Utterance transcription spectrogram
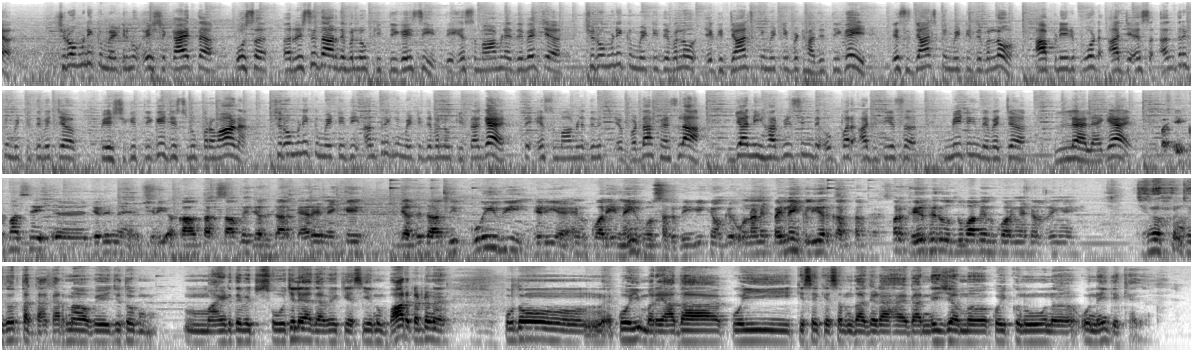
ਸ਼੍ਰੋਮਣੀ ਕਮੇਟੀ ਨੂੰ ਇਹ ਸ਼ਿਕਾਇਤ ਉਸ ਰਿਸ਼ਤੇਦਾਰ ਦੇ ਵੱਲੋਂ ਕੀਤੀ ਗਈ ਸੀ ਤੇ ਇਸ ਮਾਮਲੇ ਦੇ ਵਿੱਚ ਸ਼੍ਰੋਮਣੀ ਕਮੇਟੀ ਦੇ ਵੱਲੋਂ ਇੱਕ ਜਾਂਚ ਕਮੇਟੀ ਬਿਠਾ ਦਿੱਤੀ ਗਈ। ਇਸ ਜਾਂਚ ਕਮੇਟੀ ਦੇ ਵੱਲੋਂ ਆਪਣੀ ਰਿਪੋਰਟ ਅੱਜ ਇਸ ਅੰਤਰ ਕਮੇਟੀ ਦੇ ਵਿੱਚ ਪੇਸ਼ ਕੀਤੀ ਗਈ, ਜਿਸ ਨੂੰ ਪ੍ਰਵਾਨ ਸ਼੍ਰੋਮਣੀ ਕਮੇਟੀ ਦੀ ਅੰਤਰ ਕਮੇਟੀ ਦੇ ਵੱਲੋਂ ਕੀਤਾ ਗਿਆ ਹੈ ਤੇ ਇਸ ਮਾਮਲੇ ਦੇ ਵਿੱਚ ਇਹ ਵੱਡਾ ਫੈਸਲਾ ਗਿਆਨੀ ਹਰਪ੍ਰੀਤ ਸਿੰਘ ਦੇ ਉੱਪਰ ਅੱਜ ਦੀ ਇਸ ਮੀਟਿੰਗ ਦੇ ਵਿੱਚ ਲੈ ਲਿਆ ਗਿਆ ਹੈ। ਇੱਕ ਪਾਸੇ ਜਿਹੜੇ ਨੇ ਸ਼੍ਰੀ ਅਕਾਲ ਤਖਤ ਸਾਹਿਬ ਦੇ ਜਥੇਦਾਰ ਕਹਿ ਰਹੇ ਨੇ ਕਿ ਜਥੇਦਾਰ ਦੀ ਕੋਈ ਵੀ ਜਿਹੜੀ ਹੈ ਇਨਕੁਆਰੀ ਨਹੀਂ ਹੋ ਸਕਦੀ ਕਿਉਂਕਿ ਉਹਨਾਂ ਨੇ ਪਹਿਲਾਂ ਹੀ ਕਲੀਅਰ ਕਰਤਾ, ਪਰ ਫਿਰ ਫਿਰ ਉਸ ਤੋਂ ਬਾਅਦ ਇਨਕੁਆਰੀਆਂ ਚੱਲ ਰਹੀਆਂ ਜੀ। ਜਦੋਂ ਜਦੋਂ ਧੱਕਾ ਕਰਨਾ ਹੋਵੇ, ਜਦੋਂ ਮਾਈਂਡ ਦੇ ਵਿੱਚ ਸੋਚ ਲਿਆ ਜਾਵੇ ਕਿ ਅਸੀਂ ਇਹਨੂੰ ਬਾਹਰ ਕੱਢਣਾ ਹੈ, ਉਦੋਂ ਕੋਈ ਮਰਿਆਦਾ, ਕੋਈ ਕਿਸੇ ਕਿਸਮ ਦਾ ਜਿਹੜਾ ਹੈਗਾ ਨਿਯਮ, ਕੋਈ ਕਾਨੂੰਨ, ਉਹ ਨਹੀਂ ਦੇਖਿਆ ਜਾਂਦਾ।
